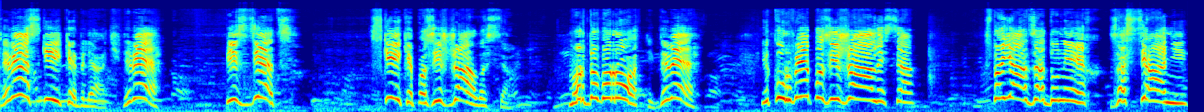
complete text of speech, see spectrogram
Диви, скільки, блядь, диви! Піздець! Скільки поз'їжджалося! Мордовороти, диви! І курви поз'їжджалися! Стоять заду них, застяні.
